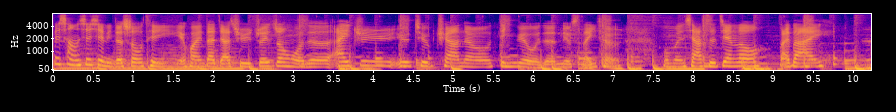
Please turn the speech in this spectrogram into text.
非常谢谢你的收听，也欢迎大家去追踪我的 IG、YouTube channel，订阅我的 newsletter。我们下次见喽，拜拜。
